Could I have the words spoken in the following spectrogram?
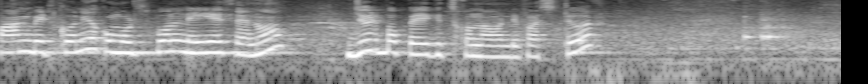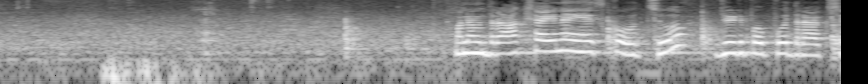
పాన్ పెట్టుకొని ఒక మూడు స్పూన్లు నెయ్యి వేసాను. జీడిపప్పు వేగించుకుందామండి ఫస్ట్. మనం ద్రాక్ష అయినా వేసుకోవచ్చు. జీడిపప్పు ద్రాక్ష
